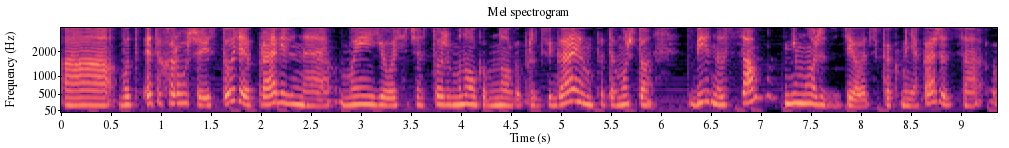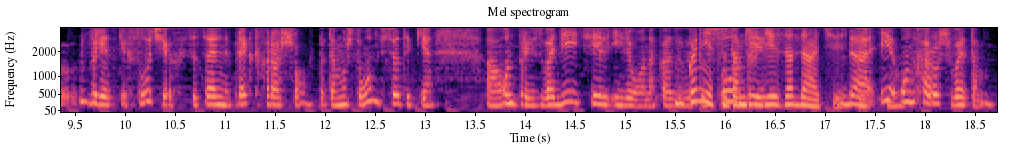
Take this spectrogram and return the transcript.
а, вот это хорошая история, правильная. Мы ее сейчас тоже много-много продвигаем, потому что бизнес сам не может сделать, как мне кажется, в редких случаях социальный проект хорошо, потому что он все-таки а, он производитель или он оказывает ну, конечно, услуги. там другие задачи. Да, и он хорош в этом.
